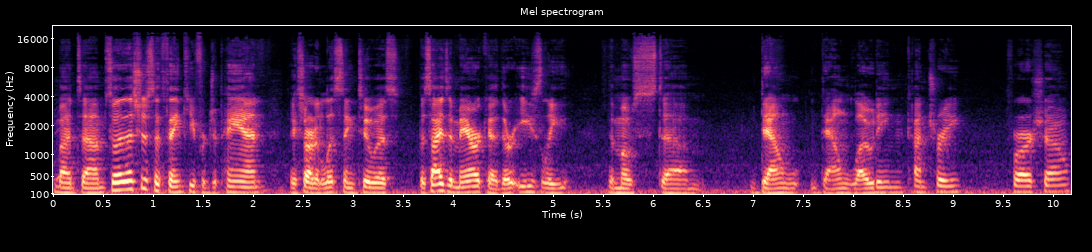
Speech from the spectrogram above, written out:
But um, so that's just a thank you for Japan. They started listening to us. Besides America, they're easily the most um, down downloading country for our show.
